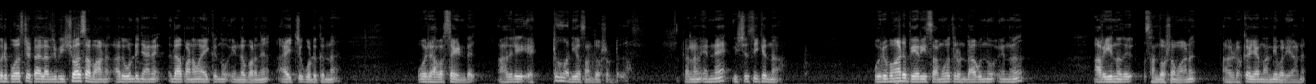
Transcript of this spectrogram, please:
ഒരു പോസ്റ്റ് ഇട്ടാൽ അതിൽ വിശ്വാസമാണ്. അതുകൊണ്ട് ഞാൻ ഇതാ പണം അയക്കുന്നു എന്ന് പറഞ്ഞ് അയച്ചു കൊടുക്കുന്ന ഒരവസ്ഥയുണ്ട്. അതിൽ ഏറ്റവും അധികം സന്തോഷമുണ്ട്. കാരണം എന്നെ വിശ്വസിക്കുന്ന ഒരുപാട് പേർ ഈ സമൂഹത്തിലുണ്ടാകുന്നു എന്ന് അറിയുന്നത് സന്തോഷമാണ്. അവരൊക്കെ ഞാൻ നന്ദി പറയാണ്.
